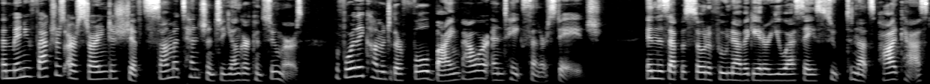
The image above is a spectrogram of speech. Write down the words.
and manufacturers are starting to shift some attention to younger consumers – before they come into their full buying power and take center stage. In this episode of Food Navigator USA's Soup to Nuts podcast,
